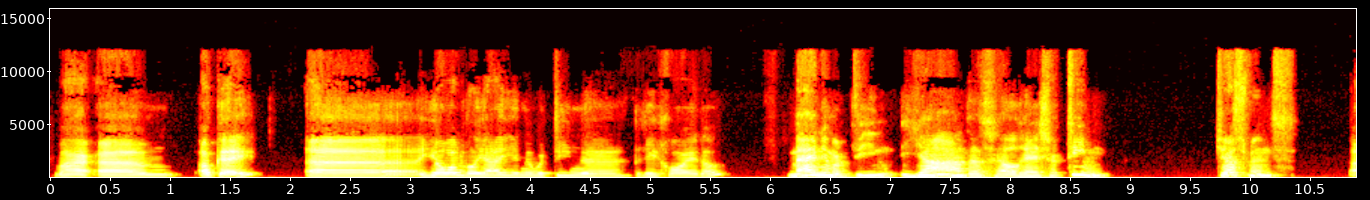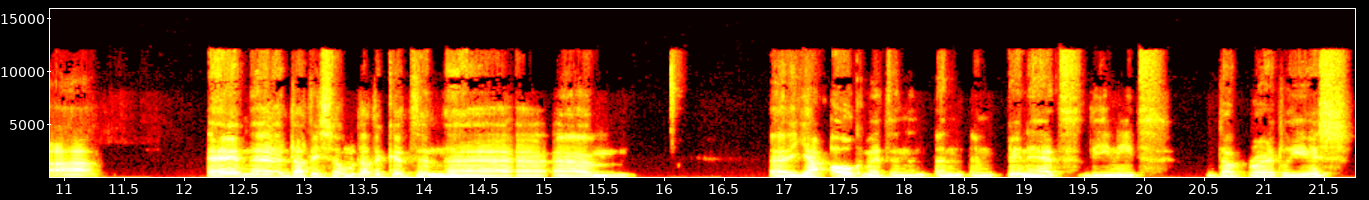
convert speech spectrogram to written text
Maar ehm, oké. Johan, wil jij je nummer 10 eh erin gooien dan? Mijn nummer 10, ja, dat is Hellraiser 10. Judgment. Ah, En dat is omdat ik het een. eh, eh, ja, ook met een, een, een pinhead die niet Doug Bradley is.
